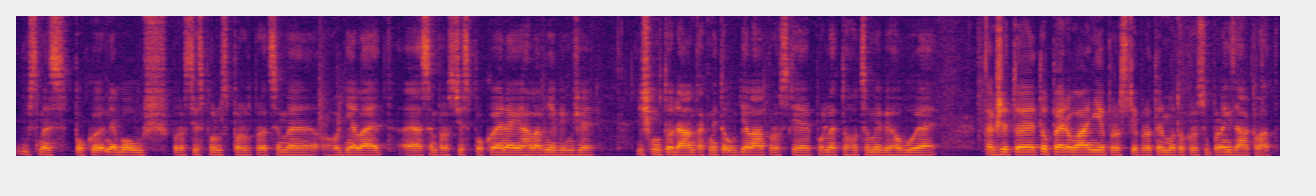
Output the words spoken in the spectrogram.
už jsme spokojeni, nebo už prostě spolu spolupracujeme hodně let a já jsem prostě spokojený a hlavně vím, že když mu to dám, tak mi to udělá prostě podle toho, co mi vyhovuje. Takže to je to pérování je prostě pro ten motocross úplný základ.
